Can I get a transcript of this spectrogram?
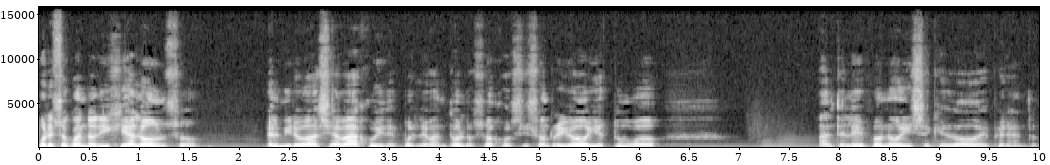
Por eso cuando dije Alonso, él miró hacia abajo y después levantó los ojos y sonrió y estuvo al teléfono y se quedó esperando.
